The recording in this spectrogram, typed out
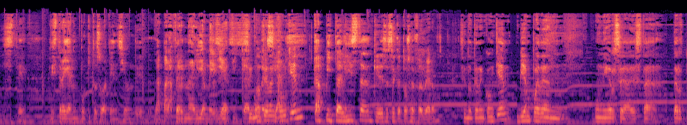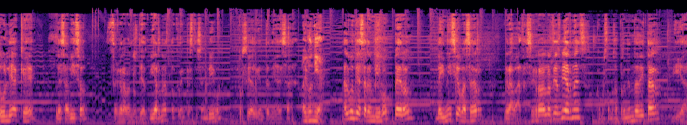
este, distraigan un poquito su atención de la parafernalia mediática, Si no tienen con quién, capitalista que es ese 14 de febrero. si no tienen con quién, bien pueden unirse a esta tertulia que, les aviso, se graba los días viernes, no creen que esto es en vivo, por si alguien tenía esa... Algún día. Algún día será en vivo, pero de inicio va a ser Se graba los días viernes, como estamos aprendiendo a editar y a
